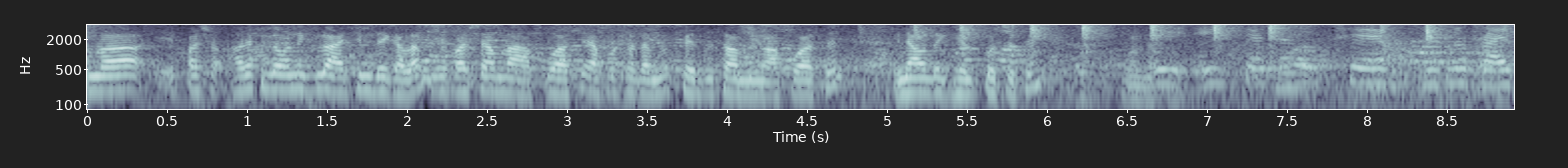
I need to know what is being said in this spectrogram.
আমরা এ পাশে আরেকগুলো অনেকগুলো আইটেম দেখালাম। এ পাশে আমরা আপু আছে আপুর সাথে আমরা ফেরদুস আমি আপু আছে। ইনি আমাদের হেল্প করতেছেন এই চেয়ারটা হচ্ছে এগুলোর প্রাইস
